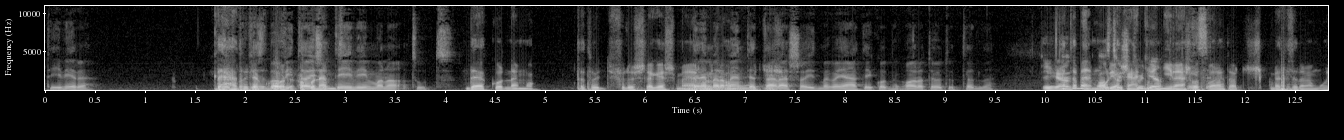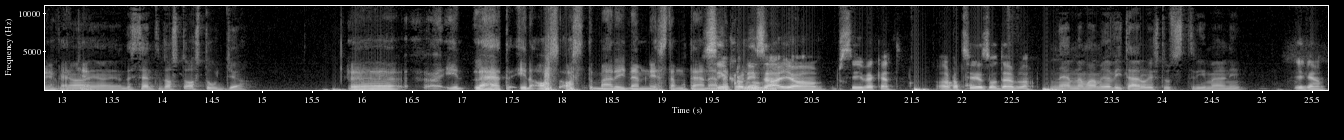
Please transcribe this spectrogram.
Tévére? De hát, hogy Kezedbe a akkor, vita akkor és nem, a tévén van a cucc. de akkor nem, a, tehát hogy fölösleges, mert De nem, mert a mentett állásaid, meg a játékod, meg arra töltötted le. Igen, Hát a memóriakártya nyílás ott van, tehát csak beteszed a Ja, memóriakártyát. ja, ja. De szerintem azt, azt tudja. Ö, én, lehet, én azt, azt már így nem néztem utána. Szinkronizálja a szíveket? Arra célzod, Debla? Nem, nem, hanem hogy a vitáról is tudsz streamelni. Igen.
